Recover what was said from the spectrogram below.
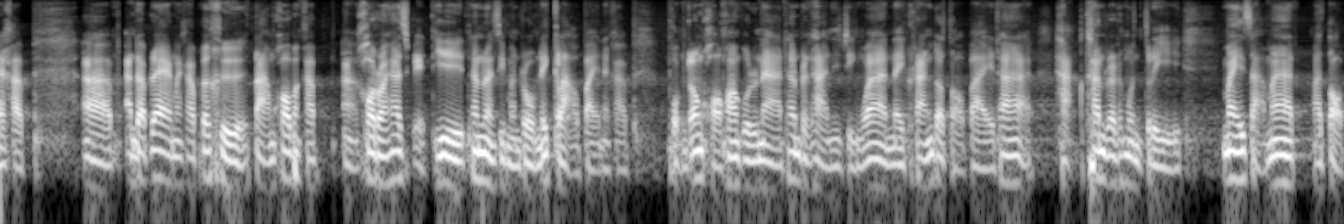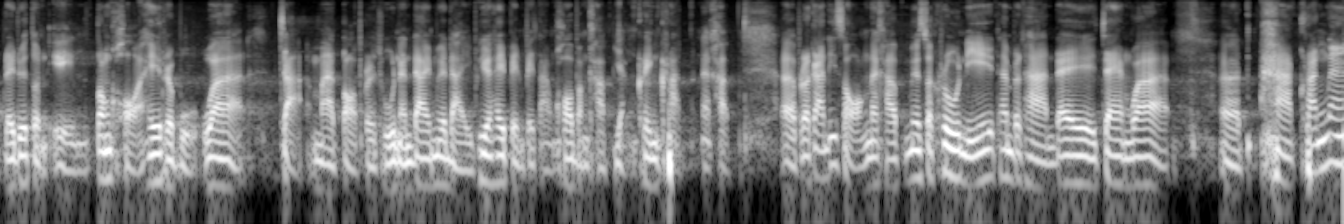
นะครับอันดับแรกนะครับก็คือตามข้อบังคับอ่าข้อ 151 ที่ท่านรังสิมันโรมได้กล่าวไปนะครับ ผมต้องขอความกรุณาท่านประธานจริง ๆ ว่าในครั้งต่อๆไป ถ้าหากท่านรัฐมนตรี ไม่สามารถมาตอบได้ด้วยตนเอง ต้องขอให้ระบุว่าจะมาตอบกระทู้นั้นได้เมื่อใดเพื่อให้เป็นไปตามข้อบังคับอย่างเคร่งครัดนะครับประการที่สองนะครับเมื่อสักครู่นี้ท่านประธานได้แจ้งว่าหากครั้งหน้า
